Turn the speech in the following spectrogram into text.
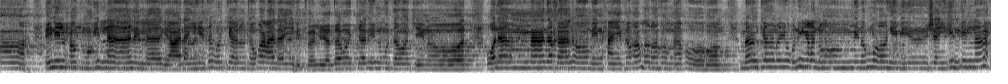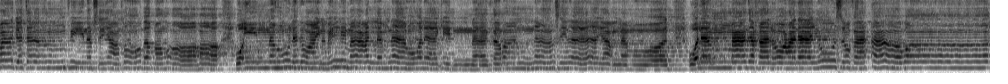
إن الحكم إلا لله عليه توكلت وعليه فليتوكل المتوكلون. ولما دخلوا من حيث أمرهم أبوهم ما كان يغني عنهم من الله من شيء إلا حاجة في نفس يعقوب قضاها. وإنه لذو علم لما علمناه ولكن أكثر الناس لا يعلمون. ولما دخلوا على يوسف آوى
